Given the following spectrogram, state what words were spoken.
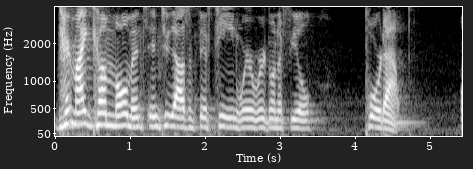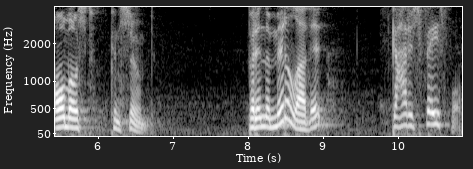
there might come moments in 2015 where we're going to feel poured out, almost consumed. But in the middle of it, God is faithful.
